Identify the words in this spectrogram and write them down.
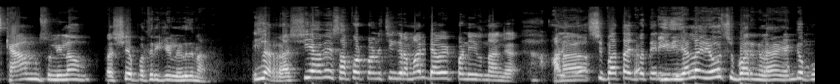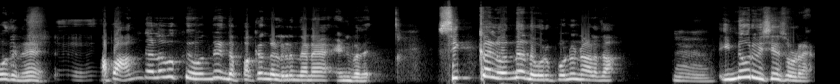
ஸ்கேம் சொல்லிலாம் ரஷ்ய பத்திரிகைகள் எழுதினாங்க. இல்ல ரஷ்யாவே சப்போர்ட் பண்ணுச்சுங்கிற மாதிரி டெவைட் பண்ணிருந்தாங்க ஆனா யோசிச்சு பார்த்தா இப்ப இது தெரியுது எல்லாம் யோசிச்சு பாருங்களேன் எங்க போகுதுன்னு. அப்ப அந்த அளவுக்கு வந்து இந்த பக்கங்கள் இருந்தன என்பது. சிக்கல் வந்து அந்த ஒரு பொண்ணுனாலதான். இன்னொரு விஷயம் சொல்றேன்.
